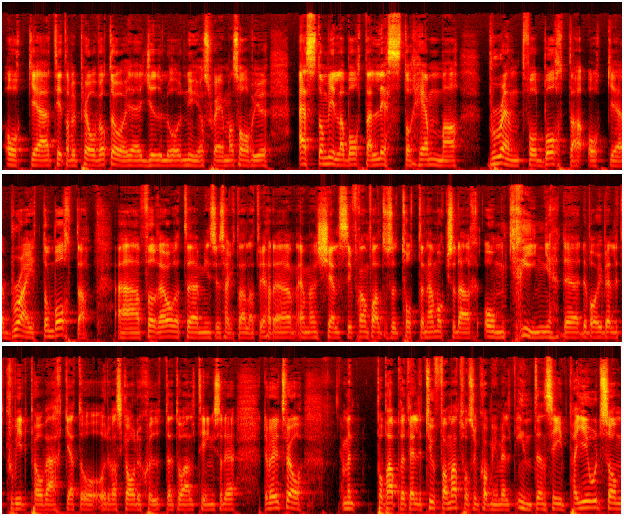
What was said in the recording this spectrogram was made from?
Och eh, tittar vi på vårt då eh, jul och nyårsschema så har vi ju Aston Villa borta, Leicester hemma, Brentford borta och eh, Brighton borta. Eh, förra året eh, minns ju säkert alla att vi hade ja, men Chelsea framförallt och så Tottenham också där omkring. Det, det var ju väldigt covid-påverkat och, och, det var skadeskjutet och allting. Så det, det var ju två ja, men på pappret väldigt tuffa matcher som kom i en väldigt intensiv period som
